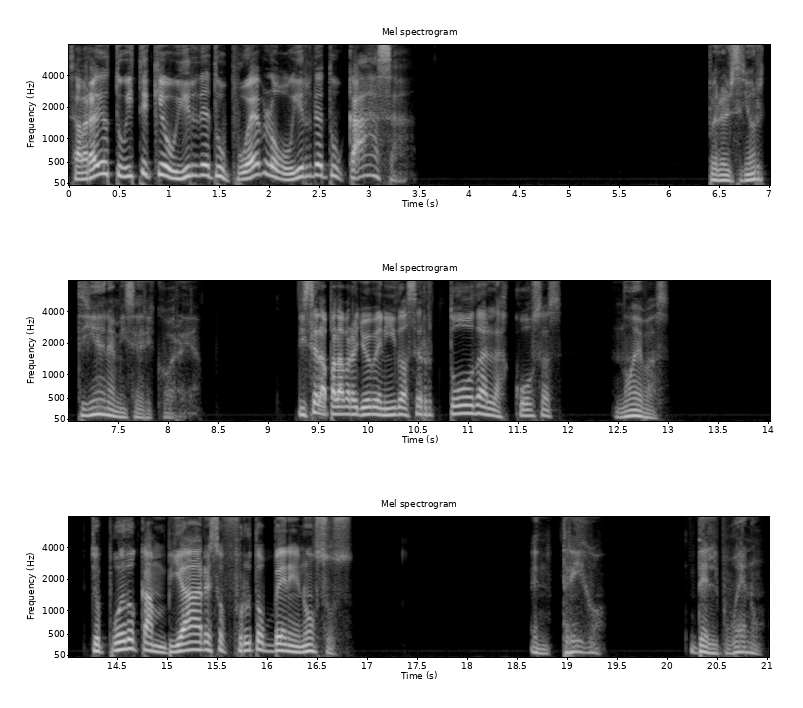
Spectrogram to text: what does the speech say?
Sabrá Dios, tuviste que huir de tu pueblo, huir de tu casa. Pero el Señor tiene misericordia. Dice la palabra, yo he venido a hacer todas las cosas nuevas. Yo puedo cambiar esos frutos venenosos en trigo, del bueno,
